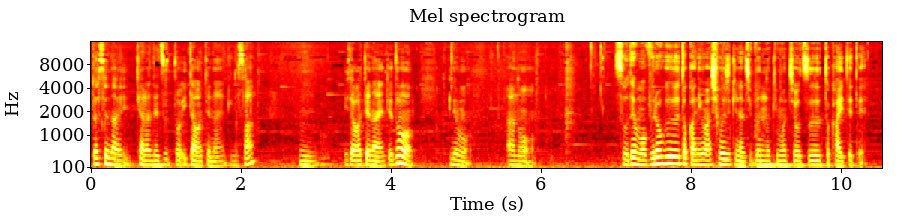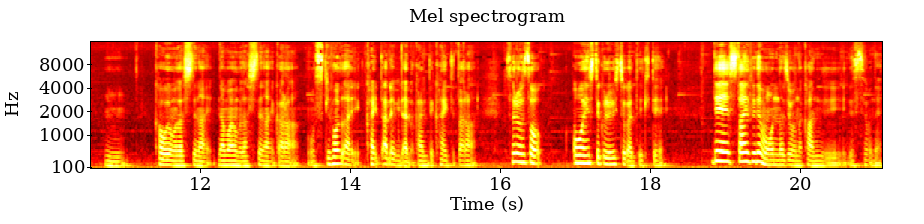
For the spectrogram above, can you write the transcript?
出せないキャラでずっといたわけなんやけどさ、うん、いたわけなんやけどでもあのそうでもブログとかには正直な自分の気持ちをずっと書いてて、うん、顔も出してない。名前も出してないからもう好き放題書いたれみたいな感じで書いてたらそれをそう応援してくれる人ができて。でスタイフでも同じような感じですよね。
